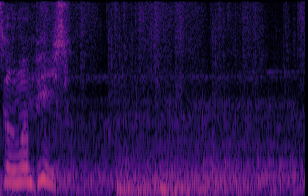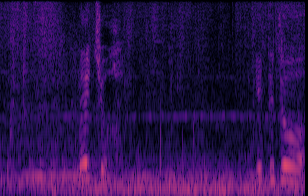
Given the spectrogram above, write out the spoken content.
Still in one piece? Mitchell, get the door.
